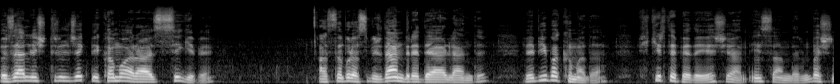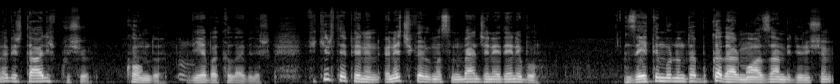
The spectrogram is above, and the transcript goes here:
özelleştirilecek bir kamu arazisi gibi aslında burası birdenbire değerlendi ve bir bakıma da Fikirtepe'de yaşayan insanların başına bir talih kuşu kondu diye bakılabilir. Fikirtepe'nin öne çıkarılmasının bence nedeni bu. Zeytinburnu'nda bu kadar muazzam bir dönüşüm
